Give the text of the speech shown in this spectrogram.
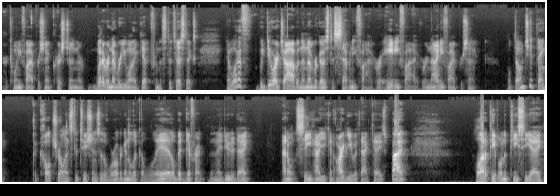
or 25% Christian or whatever number you want to get from the statistics? And what if we do our job and the number goes to 75 or 85 or 95%? Well, don't you think the cultural institutions of the world are going to look a little bit different than they do today? I don't see how you can argue with that case, but a lot of people in the PCA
